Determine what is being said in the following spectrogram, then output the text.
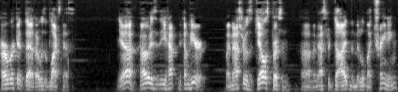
Hard work at that. I was a blacksmith. Yeah, how is it you happen to come here? My master was a jealous person. Uh, my master died in the middle of my training.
